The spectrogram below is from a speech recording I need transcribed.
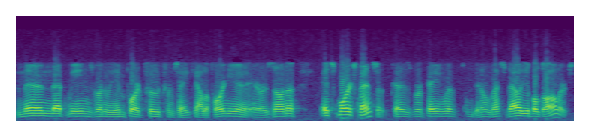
And then that means when we import food from, say, California, Arizona, it's more expensive because we're paying with you know less valuable dollars.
